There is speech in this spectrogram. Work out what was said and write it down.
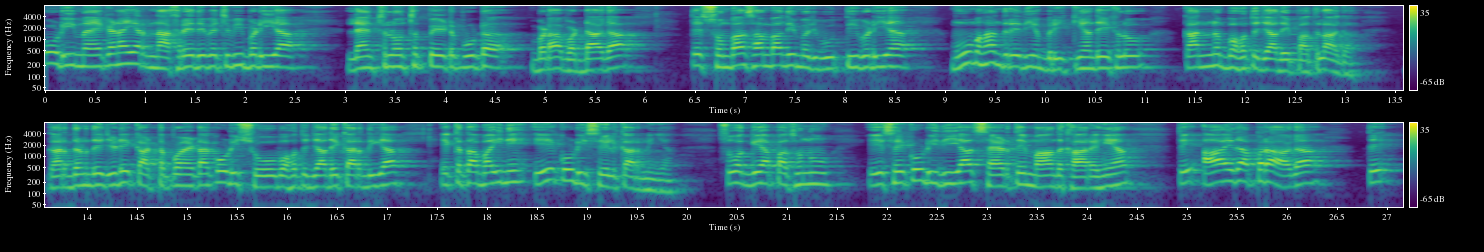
ਘੋੜੀ, ਮੈਂ ਕਹਣਾ ਯਾਰ, ਨਖਰੇ ਦੇ ਵਿੱਚ ਵੀ ਬੜੀ ਆ। ਲੈਂਥ ਲੁੰਥ ਪੇਟ ਪੂਟ ਬੜਾ ਵੱਡਾ ਗਾ। ਤੇ ਸੁੰਬਾਂ ਸਾਂਬਾਂ ਦੀ ਮਜ਼ਬੂਤੀ ਬੜੀ ਆ। ਮੂੰਹ ਮਹਾਂਦਰੇ ਦੀਆਂ ਬਰੀਕੀਆਂ ਦੇਖ ਲਓ, ਕੰਨ ਬਹੁਤ ਜ਼ਿਆਦਾ ਪਤਲਾ ਗਾ। ਗਰਦਨ ਦੇ ਜਿਹੜੇ ਕੱਟ ਪੁਆਇੰਟ ਆ, ਘੋੜੀ ਸ਼ੋ ਬਹੁਤ ਜ਼ਿਆਦਾ ਕਰਦੀ ਆ। ਇੱਕ ਤਾਂ ਬਾਈ ਨੇ ਇਹ ਘੋੜੀ ਸੇਲ ਕਰਨੀ ਆ। ਸੋ ਅੱਗੇ ਆਪਾਂ ਤੁਹਾਨੂੰ ਇਸੇ ਘੋੜੀ ਦੀ ਆ ਸਾਈਡ ਤੇ ਮਾਂ ਦਿਖਾ ਰਹੇ ਆ। ਤੇ ਆ ਇਹਦਾ ਭਰਾ ਗਾ ਤੇ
